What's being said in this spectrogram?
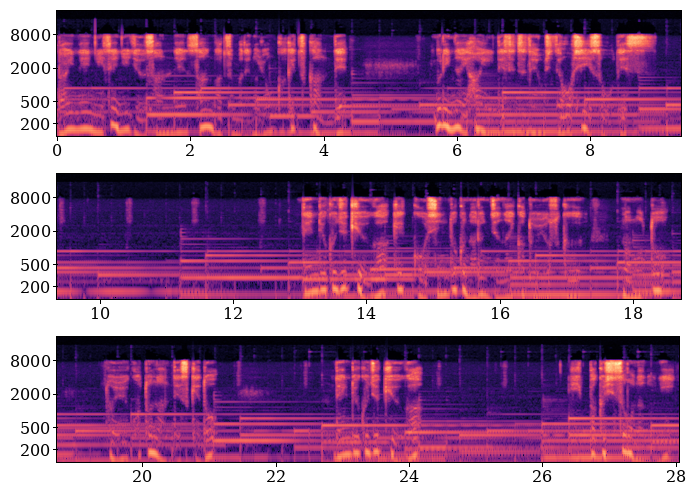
来年2023年3月までの4ヶ月間で無理ない範囲で節電をしてほしいそうです。電力需給が結構しんどくなるんじゃないかという予測のもとということなんですけど、電力需給が逼迫しそうなのに、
